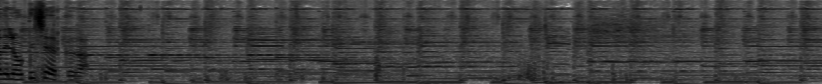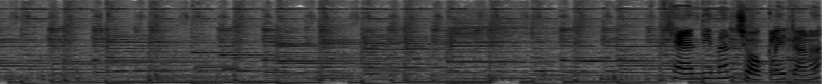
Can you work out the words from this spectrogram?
അതിലോട്ട് ചേർക്കുക. ക്യാൻഡിമാൻ ചോക്ലേറ്റ് ആണ്.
